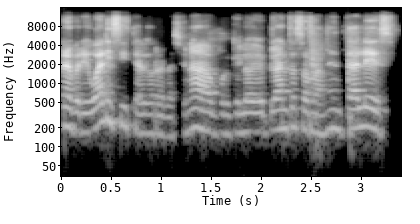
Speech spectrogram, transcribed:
Bueno, pero igual hiciste algo relacionado, porque lo de plantas ornamentales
